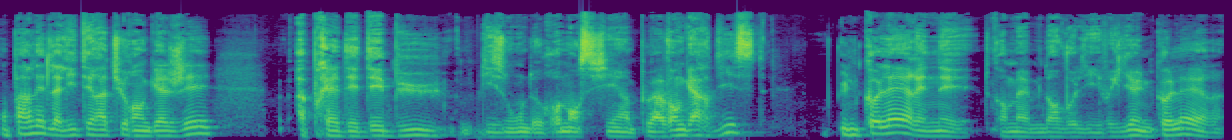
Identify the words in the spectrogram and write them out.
On parlait de la littérature engagée après des débuts, disons, de romanciers un peu avant-gardistes. Une colère est née quand même dans vos livres. Il y a une colère.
